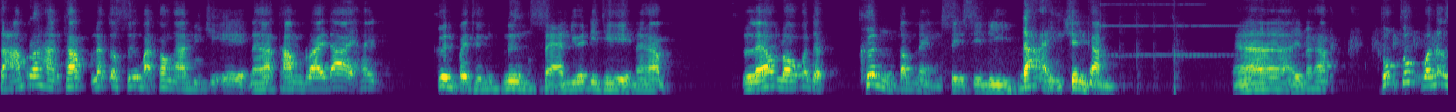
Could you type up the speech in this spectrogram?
สามรหัสครับ แล้วก็ซื้อบัตรเข้างาน BGA นะฮะทำรายได้ให้ขึ้นไปถึง1 0 0 0 0แสน USDT นะครับ แล้วเราก็จะ ขึ้นตำแหน่ง CCD ได้อีกเช่นกันอ่าเห็นไหมครับ ทุกๆวันนั้น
